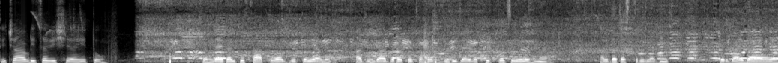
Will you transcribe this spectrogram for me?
तिच्या आवडीचा विषय आहे तो. संध्याकाळचे सात वाजले तरी आम्ही अजून बाजारातच आहोत घरी जायला खूपच वेळ होणार. अर्धा तास तरी लागणार. तर बाय बाय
